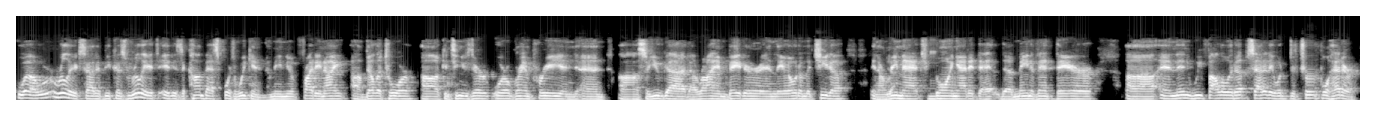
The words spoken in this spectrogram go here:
Well, we're really excited because really it, it is a combat sports weekend. I mean, you know, Friday night, uh, Bellator uh, continues their World Grand Prix, and and uh, so you've got uh, Ryan Bader and Lyoto Machida in a yeah. rematch going at it, the, the main event there, uh, and then we follow it up Saturday with the triple header.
